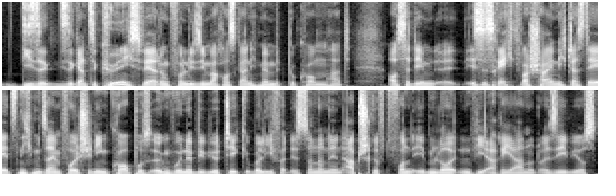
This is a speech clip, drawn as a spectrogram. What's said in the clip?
diese, diese ganze Königswerdung von Lysimachos gar nicht mehr mitbekommen hat. Außerdem äh, ist es recht wahrscheinlich, dass der jetzt nicht mit seinem vollständigen Korpus irgendwo in der Bibliothek überliefert ist, sondern in Abschrift von eben Leuten wie Arian und Eusebius,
